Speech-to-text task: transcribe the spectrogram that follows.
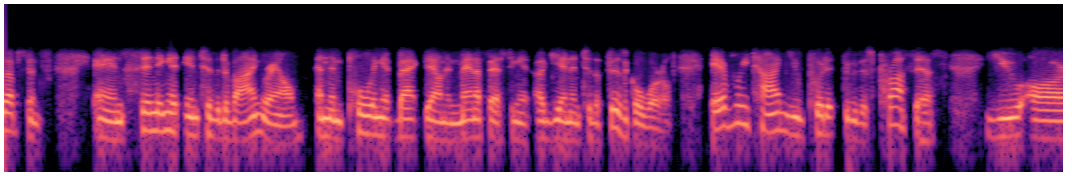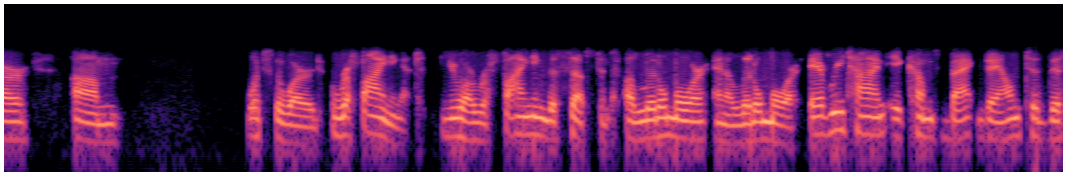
substance and sending it into the divine realm and then pulling it back down and manifesting it again into the physical world. Every time you put it through this process, you are. Um, what's the word? Refining it. You are refining the substance a little more and a little more. Every time it comes back down to this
